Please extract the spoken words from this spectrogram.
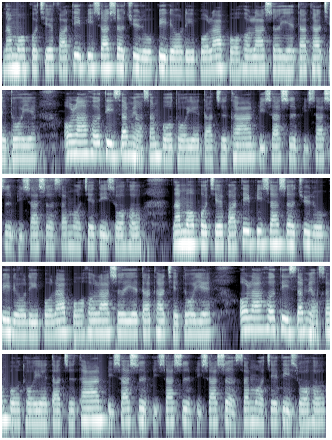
南无婆伽伐帝比沙舍俱卢毕琉璃波拉婆诃拉舍耶达他伽多耶欧拉诃帝三藐三菩陀耶达知他安比沙士比沙士比沙舍三摩揭谛娑诃。南无婆伽伐帝毗沙舍俱卢毕琉璃婆拉婆诃拉舍耶达他伽多耶欧拉诃帝三藐三婆陀耶达智他安比沙士比沙士比沙舍三摩揭帝娑诃。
